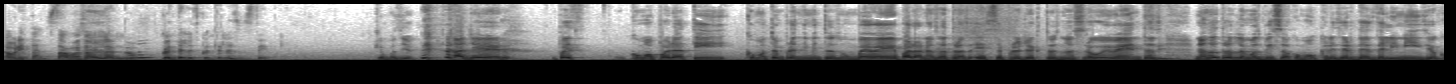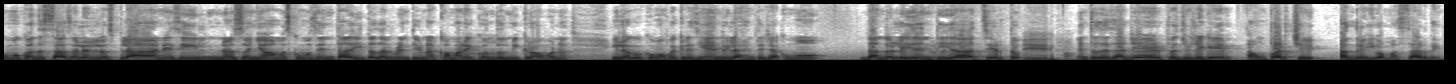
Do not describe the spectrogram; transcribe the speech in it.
ahorita estábamos hablando, cuénteles, cuénteles usted. Qué emoción. Ayer, pues, como para ti, como tu emprendimiento es un bebé, para nosotros este proyecto es nuestro bebé, entonces Sí. nosotros lo hemos visto como crecer desde el inicio, como cuando estaba solo en los planes y nos soñábamos como sentaditas al frente de una cámara y con dos micrófonos, y luego como fue creciendo y la gente ya como dándole identidad, ¿cierto? Epa. Entonces ayer, pues yo llegué a un parche, André iba más tarde.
